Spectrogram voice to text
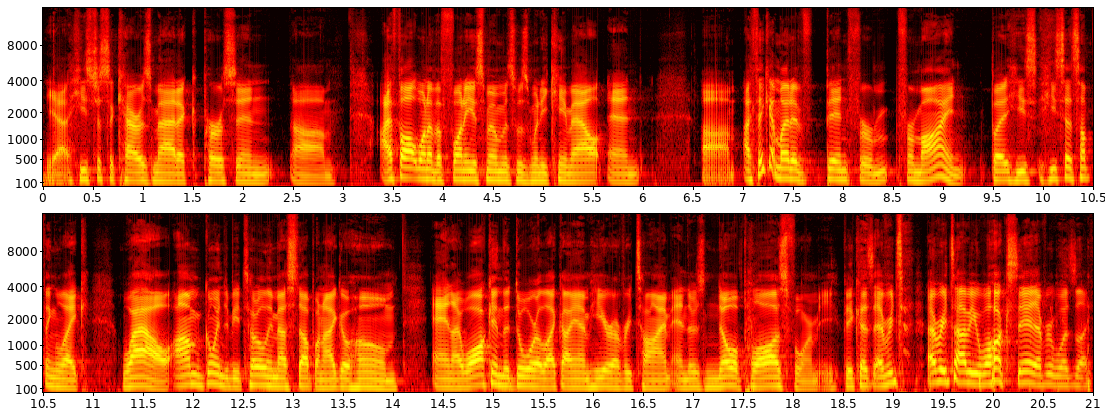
Yeah, he's just a charismatic person. Um, I thought one of the funniest moments was when he came out, and um, I think it might have been for for mine. But he's he said something like, "Wow, I'm going to be totally messed up when I go home, and I walk in the door like I am here every time, and there's no applause for me because every t- every time he walks in, everyone's like,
